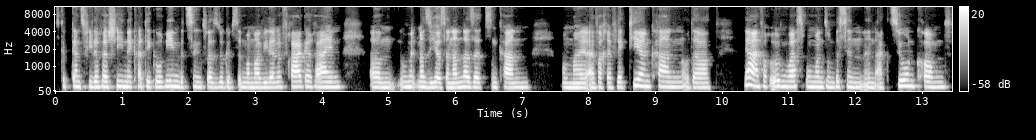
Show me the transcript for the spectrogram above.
Es gibt ganz viele verschiedene Kategorien, beziehungsweise du gibst immer mal wieder eine Frage rein, ähm, womit man sich auseinandersetzen kann und mal einfach reflektieren kann oder ja, einfach irgendwas, wo man so ein bisschen in Aktion kommt.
